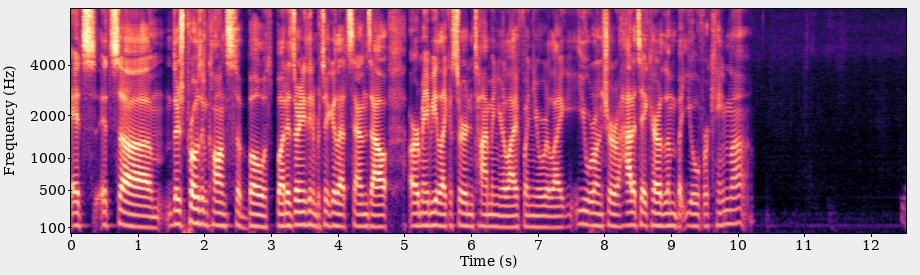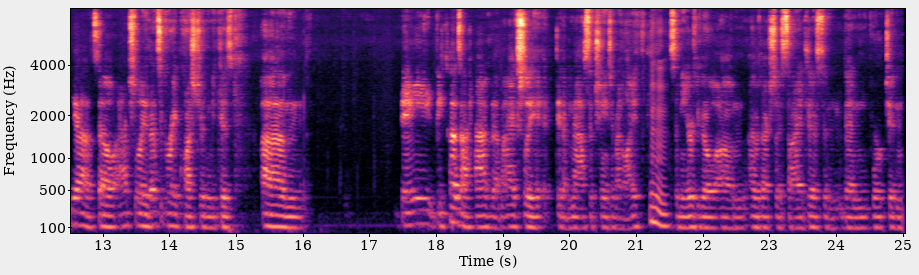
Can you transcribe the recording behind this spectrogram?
it's it's um there's pros and cons to both but is there anything in particular that stands out or maybe like a certain time in your life when you were like you were unsure how to take care of them but you overcame that Yeah, so actually, that's a great question because um, they, because I have them, I actually did a massive change in my life. mm-hmm Some years ago, um, I was actually a scientist and then worked in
